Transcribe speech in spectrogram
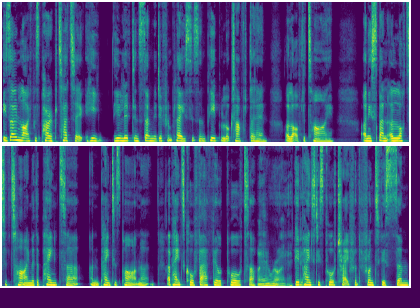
His own life was peripatetic. He, he lived in so many different places and people looked after him a lot of the time. And he spent a lot of time with a painter and painter's partner, a painter called Fairfield Porter, Oh, right. who painted his portrait for the front of his um,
